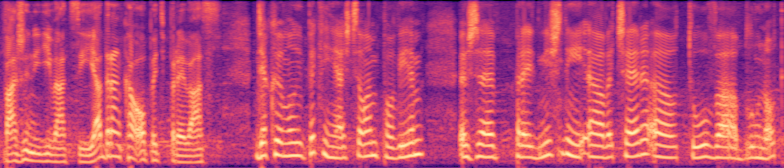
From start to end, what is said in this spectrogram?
Vážení diváci, Jadranka opäť pre vás. Ďakujem veľmi pekne. Ja ešte len poviem, že pre dnešný eh, večer eh, tu v Blue Note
